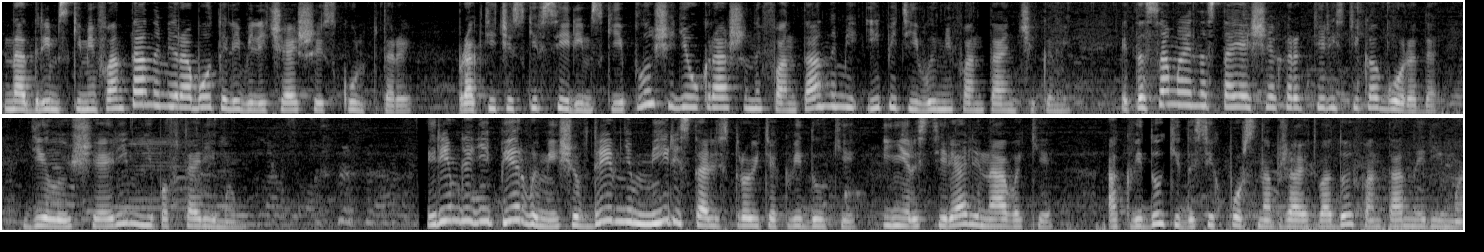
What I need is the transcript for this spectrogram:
Над римскими фонтанами работали величайшие скульпторы. Практически все римские площади украшены фонтанами и питьевыми фонтанчиками – это самая настоящая характеристика города, делающая Рим неповторимым. Римляне первыми еще в древнем мире стали строить акведуки и не растеряли навыки. Акведуки до сих пор снабжают водой фонтаны Рима.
